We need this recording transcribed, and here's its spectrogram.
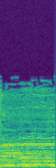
내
